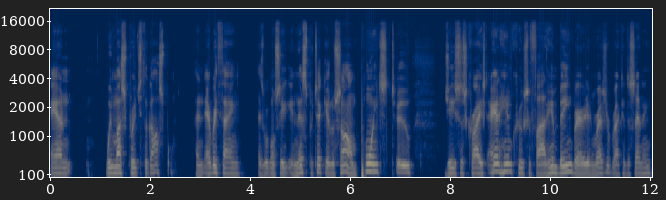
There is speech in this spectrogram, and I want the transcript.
And we must preach the gospel. And everything, as we're going to see in this particular psalm, points to Jesus Christ and Him crucified, Him being buried and resurrected, ascending,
